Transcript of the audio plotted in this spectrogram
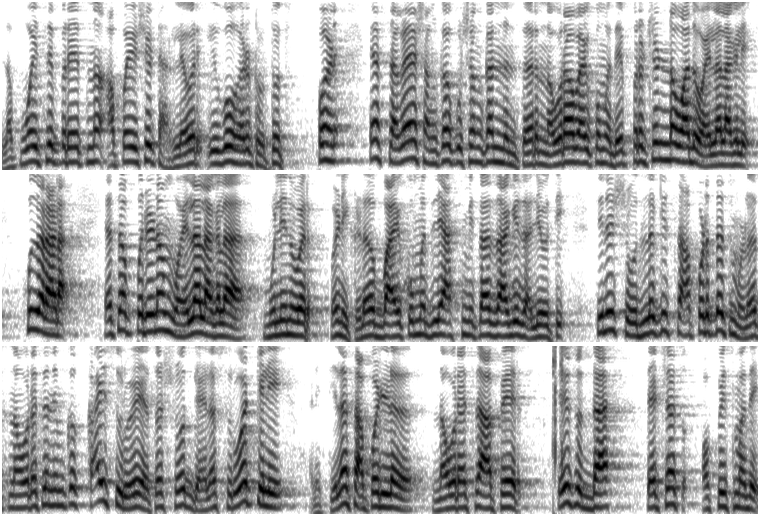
लपवायचे प्रयत्न अपयशी ठरल्यावर इगो हर्ट होतोच. पण या सगळ्या शंका कुशंकांनंतर नवरा बायकोमध्ये प्रचंड वाद व्हायला लागले. फुल राडा याचा परिणाम व्हायला लागला मुलींवर. पण इकडं बायकोमधली अस्मिता जागी झाली होती. तिने शोधलं की सापडतच म्हणत नवऱ्याचं नेमकं काय सुरू आहे याचा शोध घ्यायला सुरुवात केली आणि तिला सापडलं नवऱ्याचं अफेअर. ते सुद्धा त्याच्याच ऑफिसमध्ये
